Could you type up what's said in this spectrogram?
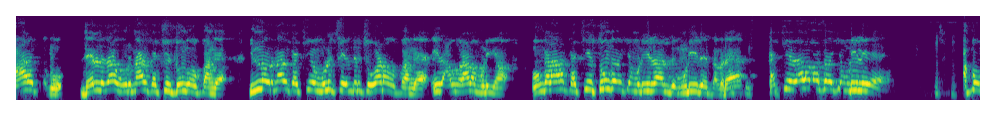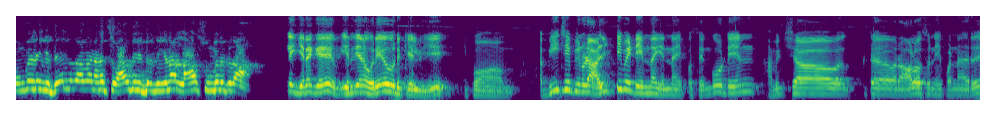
நாளைக்கு ஜெயலலிதா ஒரு நாள் கட்சியை தூங்க வைப்பாங்க. இன்னொரு நாள் கட்சியை முழிச்சு எந்திரிச்சு ஓட வைப்பாங்க. இது அவங்களால முடியும். உங்களால கட்சியை தூங்க வைக்க முடியுதா? முடியுதே தவிர கட்சியை வேலை பார்க்க வைக்க முடியலையே. அப்ப உங்களை நீங்க ஜெயலலிதாவை நினைச்சு வாழ்ந்துகிட்டு இருந்தீங்கன்னா லாஸ் உங்களுக்கு தான் இல்ல எனக்கு இறுதியான ஒரே ஒரு கேள்வி. இப்போ பிஜேபியினோட அல்டிமேட் எய்ம் தான் என்ன? இப்போ செங்கோட்டையன் அமித்ஷா கிட்ட ஒரு ஆலோசனை பண்ணாரு.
